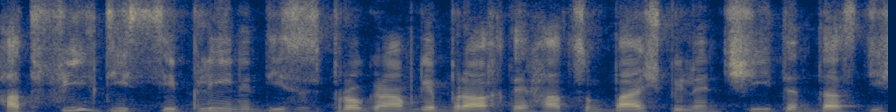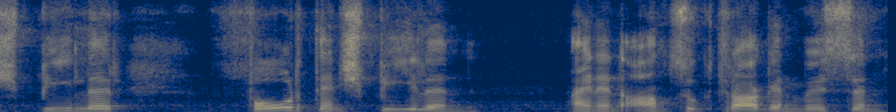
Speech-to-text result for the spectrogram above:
hat viel Disziplin in dieses Programm gebracht. Er hat zum Beispiel entschieden, dass die Spieler vor den Spielen einen Anzug tragen müssen,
